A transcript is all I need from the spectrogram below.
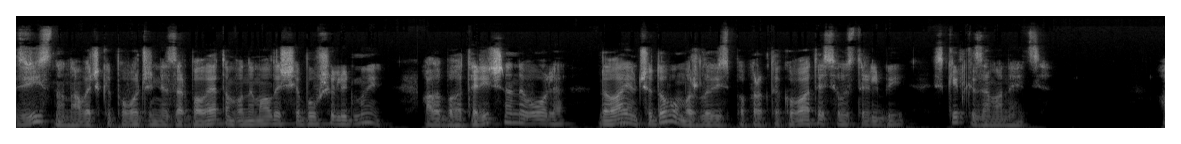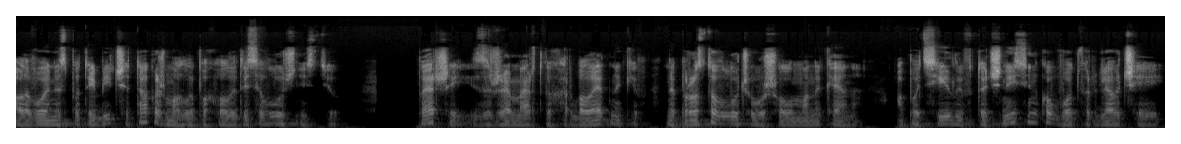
Звісно, навички поводження з арбалетом вони мали ще бувши людьми, але багаторічна неволя дала їм чудову можливість попрактикуватися у стрільбі, скільки заманеться. Але воїни з потайбіччя також могли похвалитися влучністю. Перший із вже мертвих арбалетників не просто влучив у шолом манекена, а поцілив точнісінько в отвір для очей.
